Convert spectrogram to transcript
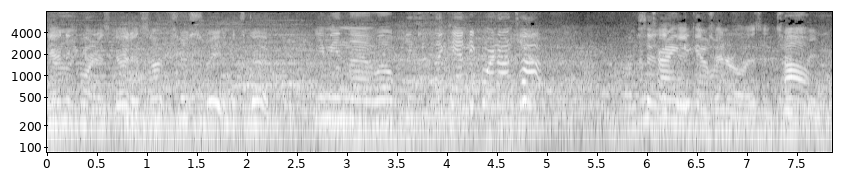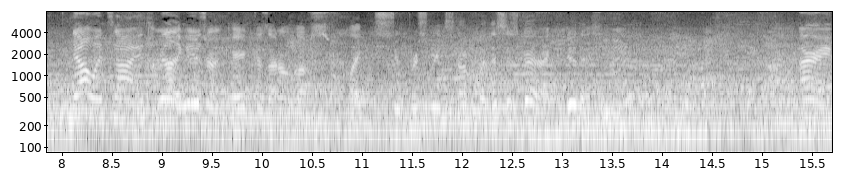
candy corn is good. It's not too sweet. It's good. You mean the little pieces of candy corn on top? I'm, saying the trying to cake in general isn't too Oh, sweet. no, it's not. It's I'm really not huge on cake because I don't love like super sweet stuff, but this is good. I can do this. All right,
